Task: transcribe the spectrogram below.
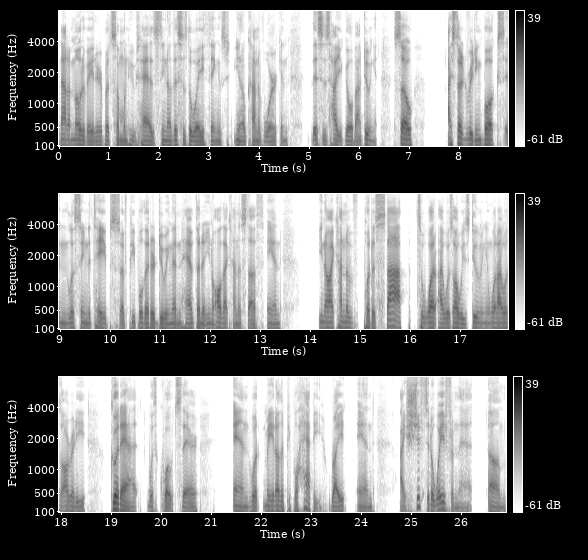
not a motivator, but someone who has, you know, this is the way things, you know, kind of work and this is how you go about doing it. So I started reading books and listening to tapes of people that are doing that and have done it, you know, all that kind of stuff. And, you know, I kind of put a stop to what I was always doing and what I was already good at with quotes there and what made other people happy, right? And I shifted away from that. Um,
